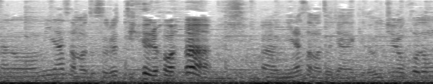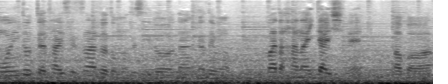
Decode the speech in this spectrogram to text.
あの皆様とするっていうのは、まあ、皆様とじゃないけどうちの子供にとっては大切なんだと思うんですけどなんかでもまだ鼻痛いしねパパは。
